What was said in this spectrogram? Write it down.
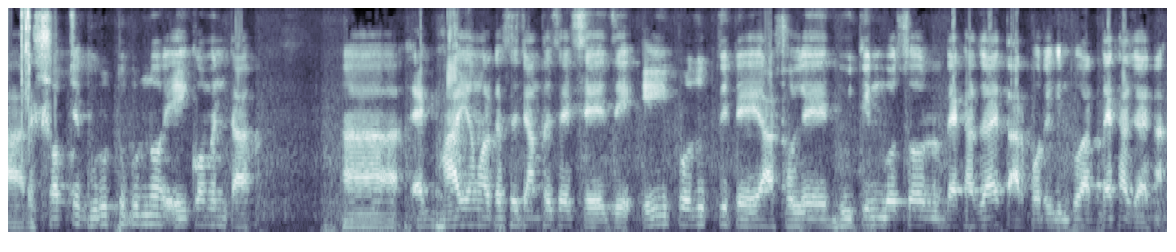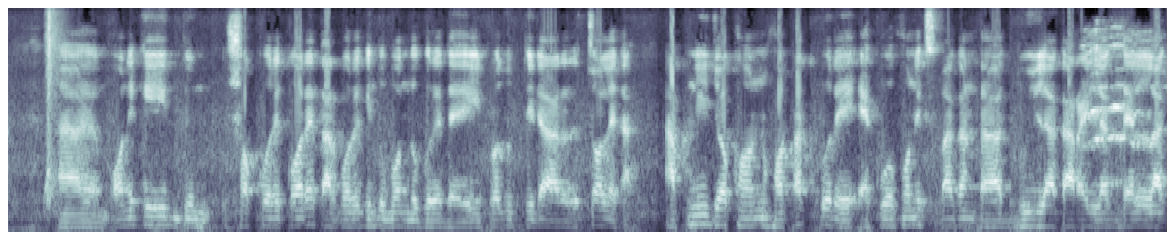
আর সবচেয়ে গুরুত্বপূর্ণ এই কমেন্টটা এক ভাই আমার কাছে জানতে চাইছে যে এই প্রযুক্তিতে আসলে দুই তিন বছর দেখা যায়, তারপরে কিন্তু আর দেখা যায় না। অনেকেই শখ করে করে, তারপরে কিন্তু বন্ধ করে দেয়। এই প্রযুক্তিটা আর চলে না। আপনি যখন হঠাৎ করে অ্যাকুয়াফোনিক্স বাগানটা দুই লাখ, আড়াই লাখ, দেড় লাখ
